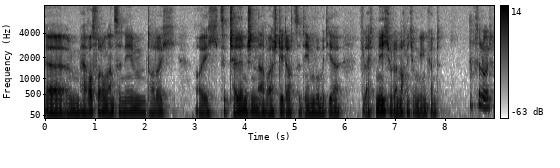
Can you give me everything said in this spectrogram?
ähm, Herausforderungen anzunehmen, traut euch, euch zu challengen, aber steht auch zu dem, womit ihr vielleicht nicht oder noch nicht umgehen könnt. Absolut.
